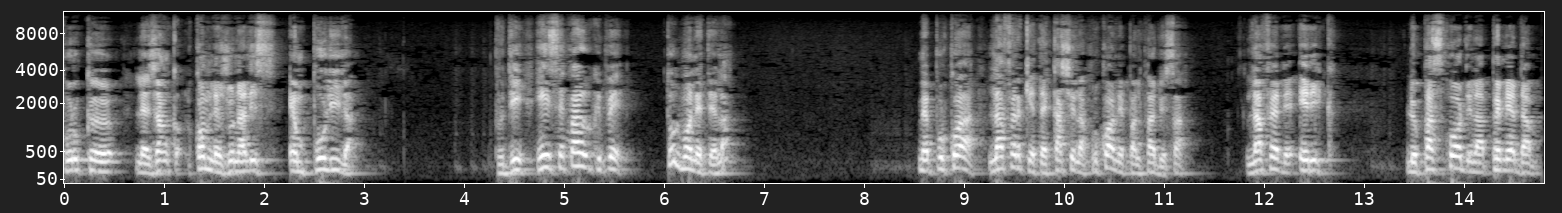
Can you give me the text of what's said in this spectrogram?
pour que les gens, comme les journalistes impolis, là, pour dire, il ne s'est pas occupé. Tout le monde était là. Mais pourquoi l'affaire qui était cachée là, pourquoi on ne parle pas de ça? L'affaire d'Eric, le passeport de la première dame,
